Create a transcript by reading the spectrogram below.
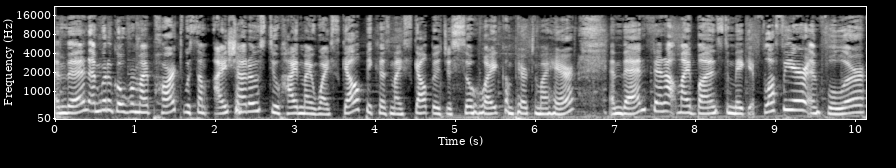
And then I'm gonna go over my part with some eyeshadows to hide my white scalp because my scalp is just so white compared to my hair. And then fan out my buns to make it fluffier and fuller.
